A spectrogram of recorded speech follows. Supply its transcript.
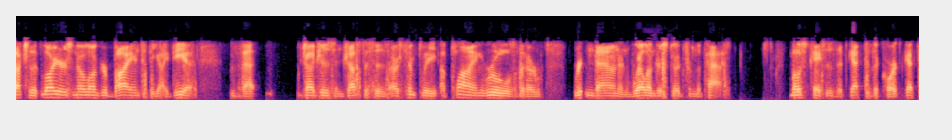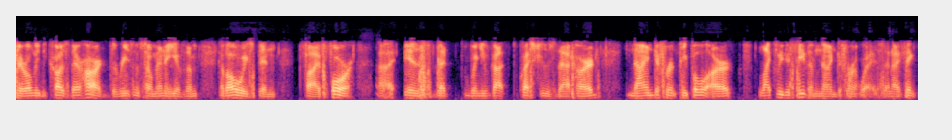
such that lawyers no longer buy into the idea that judges and justices are simply applying rules that are written down and well understood from the past. Most cases that get to the court get there only because they're hard. The reason so many of them have always been 5 4 uh, is that when you've got questions that hard, nine different people are likely to see them nine different ways. And I think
